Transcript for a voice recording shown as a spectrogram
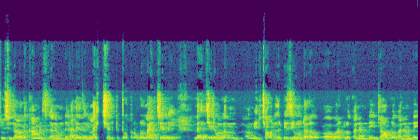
చూసిన తర్వాత కామెంట్స్ కానివ్వండి అదేవిధంగా లైక్ చేయండి. ప్రతి ఒక్కరు కూడా లైక్ చేయండి. లైక్ చేయడం వల్ల మీరు చాలా మంది బిజీ ఉంటారు వర్క్లో కానివ్వండి జాబ్లో కానివ్వండి.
